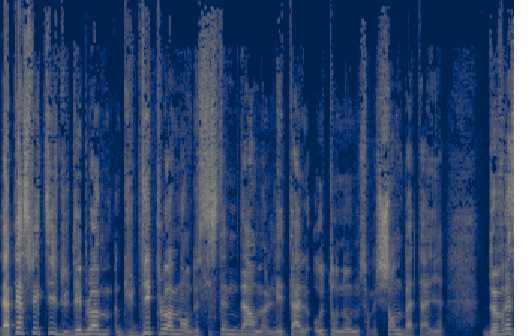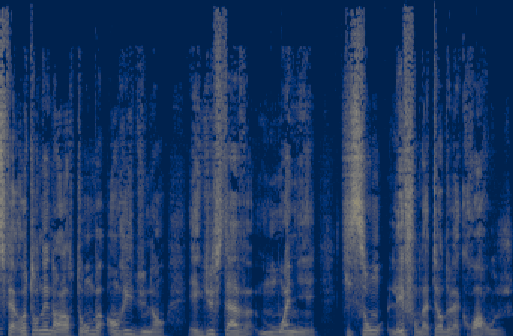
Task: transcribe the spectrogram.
La perspective du, déploiement de systèmes d'armes létales autonomes sur les champs de bataille devrait se faire retourner dans leur tombe Henri Dunant et Gustave Moignet, qui sont les fondateurs de la Croix-Rouge.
